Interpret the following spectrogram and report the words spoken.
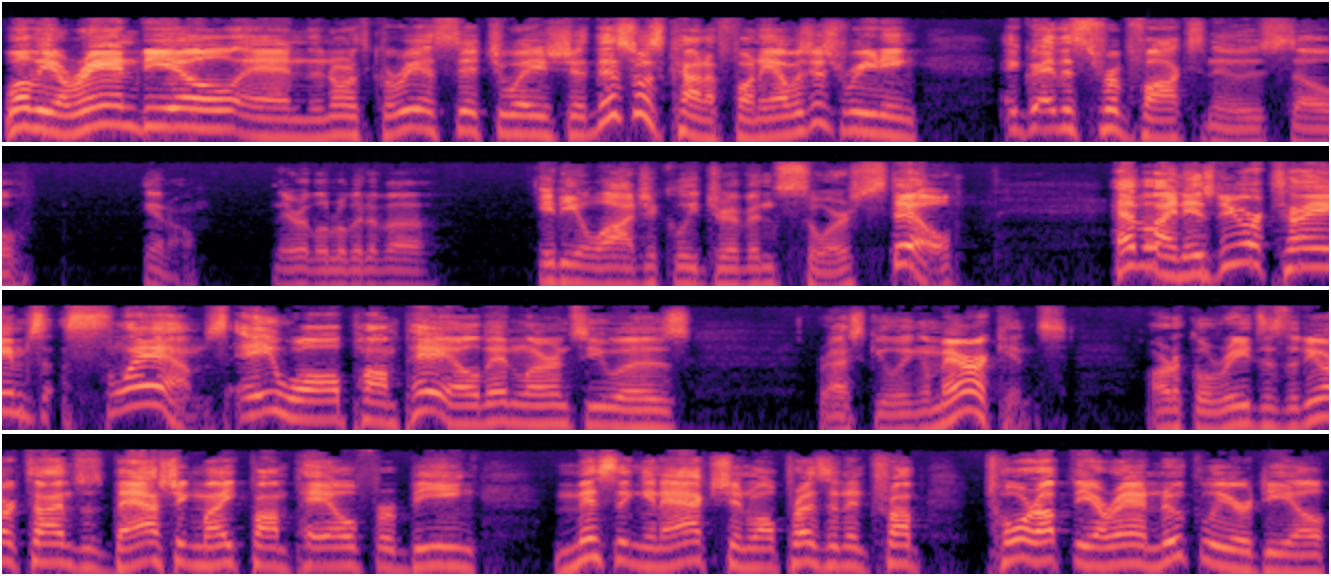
well, the Iran deal and the North Korea situation. This was kind of funny. I was just reading, this is from Fox News, so, you know, they're a little bit of a ideologically driven source. Still, headline is New York Times slams AWOL Pompeo, then learns he was rescuing Americans. Article reads as the New York Times was bashing Mike Pompeo for being missing in action while President Trump tore up the Iran nuclear deal.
